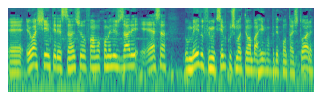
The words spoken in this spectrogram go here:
É, eu achei interessante a forma como eles usaram essa o meio do filme que sempre costuma ter uma barriga para poder contar a história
